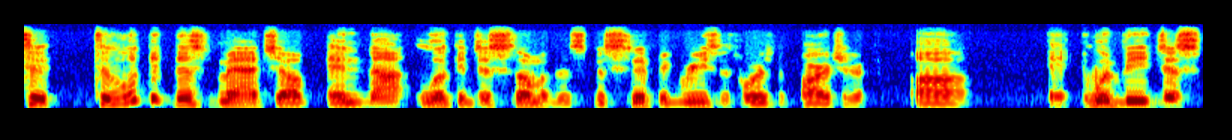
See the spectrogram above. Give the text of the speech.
to to look at this matchup and not look at just some of the specific reasons for his departure, uh, it would be just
